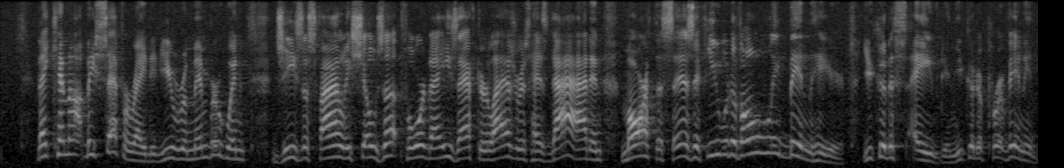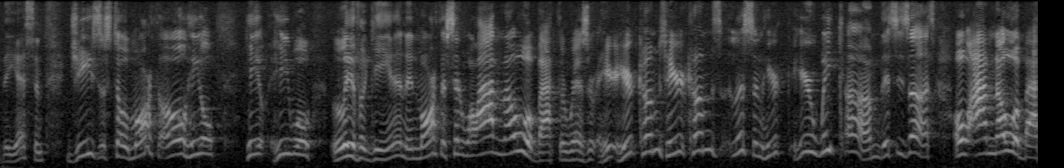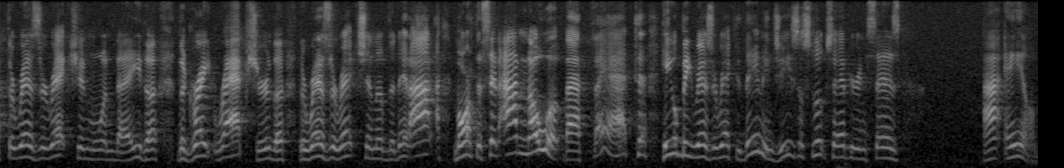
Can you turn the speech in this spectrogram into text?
They cannot be separated. You remember when Jesus finally shows up four days after Lazarus has died, and Martha says, If you would have only been here, you could have saved him. You could have prevented this. And Jesus told Martha, Oh, he'll, he, he will live again. And Martha said, Well, I know about the resurrection. Here, here comes, here comes, listen, here, here we come. This is us. Oh, I know about the resurrection one day, the, the great rapture, the, the resurrection of the dead. I, Martha said, I know about that. He'll be resurrected then. And Jesus looks at her and says, I am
